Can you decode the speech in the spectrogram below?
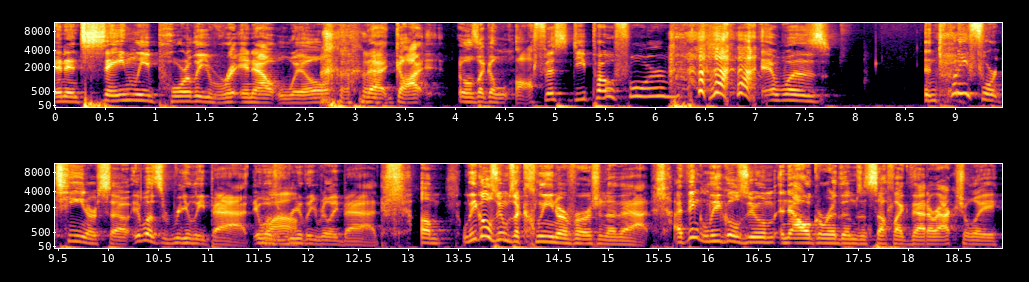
an insanely poorly written out will that got it was like an Office Depot form. it was in 2014 or so. It was really bad. It was Wow. really really bad. Um, LegalZoom's a cleaner version of that. I think LegalZoom and algorithms and stuff like that are actually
